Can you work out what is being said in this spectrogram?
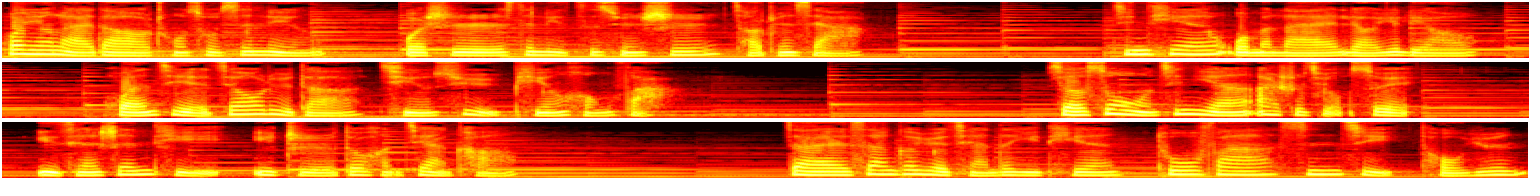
欢迎来到重塑心灵，我是心理咨询师曹春霞。今天我们来聊一聊缓解焦虑的情绪平衡法。小宋今年二十九岁。以前身体一直都很健康，在三个月前的一天突发心悸头晕，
